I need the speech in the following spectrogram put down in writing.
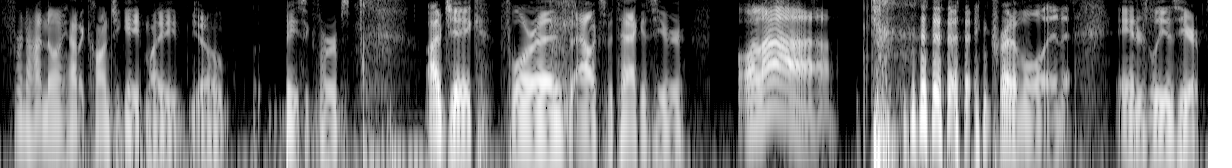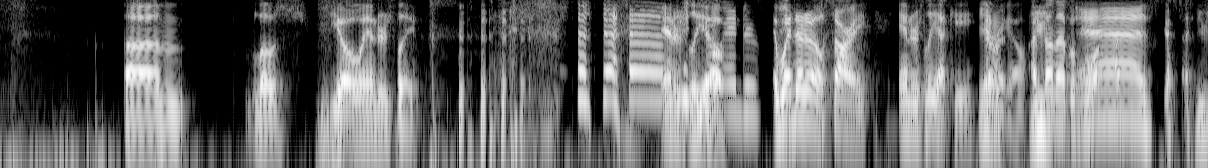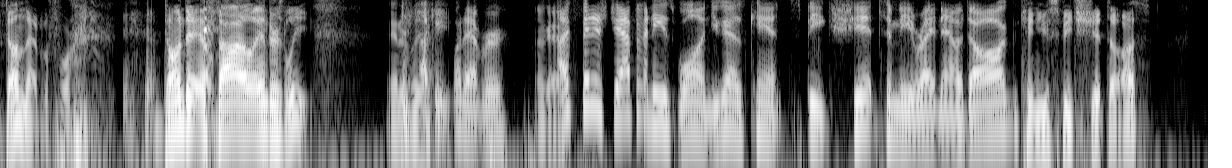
for not knowing how to conjugate my, you know, basic verbs. I'm Jake Flores. Alex Patak is here. Hola. Incredible. And Anders Lee is here. Um, Los Yo Anders Lee. Anders Leo. Yo, Anders. Wait, no, no, no. Sorry, Anders Leaki. Yeah, there we go. I've done that before. Yes. You've done that before. Donde está Anders Lee? Anders Lee. Aki. Whatever. Okay. I finished Japanese one. You guys can't speak shit to me right now, dog. Can you speak shit to us?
